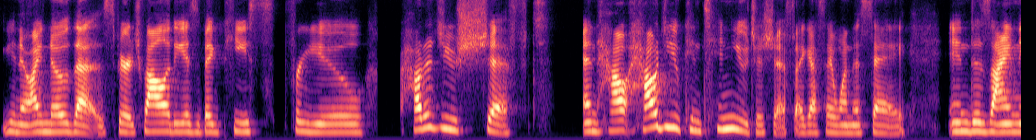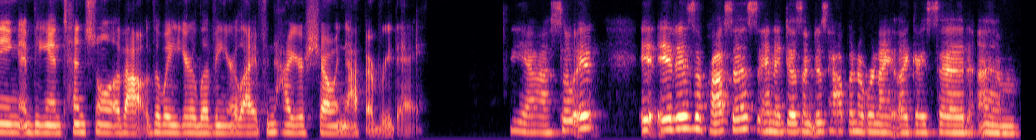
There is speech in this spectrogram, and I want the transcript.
you know i know that spirituality is a big piece for you. How did you shift and how how do you continue to shift i guess i want to say in designing and being intentional about the way you're living your life and how you're showing up every day? Yeah so it it, it is a process and it doesn't just happen overnight like i said um,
